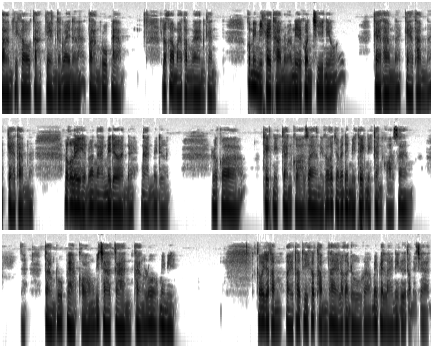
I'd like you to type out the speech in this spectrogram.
ตามที่เขากะเกณฑ์กันไว้นะนะตามรูปแบบ แล้วก็มาทำงานกัน ก็ไม่มีใครทำหรอกนะมีแต่คนชี้นิ้ว แกทำนะแกทำนะแกทำนะเราก็เลยเห็นว่างานไม่เดินนะงานไม่เดิน แล้วก็เทคนิคการก่อสร้างเนี่ยก็จะไม่ได้มีเทคนิคการก่อสร้างตามรูปแบบของวิชาการทางโลกไม่มี ก็จะทำไปเท่าที่เขาทาได้แล้วก็ดูก็ไม่เป็นไรนี่คือธรรมชาติ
